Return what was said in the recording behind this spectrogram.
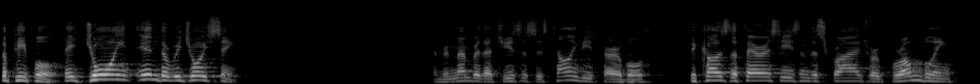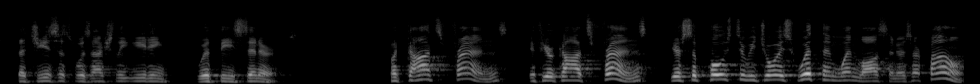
the people. They join in the rejoicing. And remember that Jesus is telling these parables because the Pharisees and the scribes were grumbling that Jesus was actually eating with these sinners. But God's friends, if you're God's friends, you're supposed to rejoice with him when lost sinners are found.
